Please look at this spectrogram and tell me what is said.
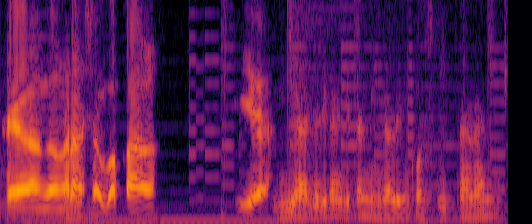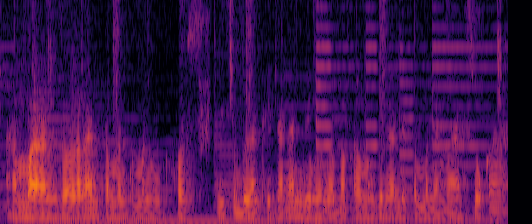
kayak nggak ngerasa bakal iya Iya, jadi kan kita ninggalin kos kita kan aman. Soalnya kan teman-teman kos di sebelah kita kan juga nggak bakal mungkin ada teman yang masuk kan.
